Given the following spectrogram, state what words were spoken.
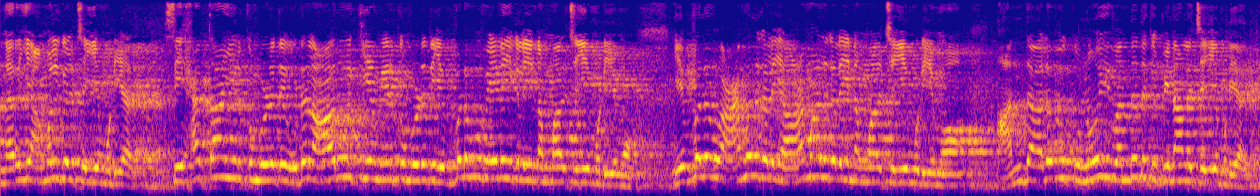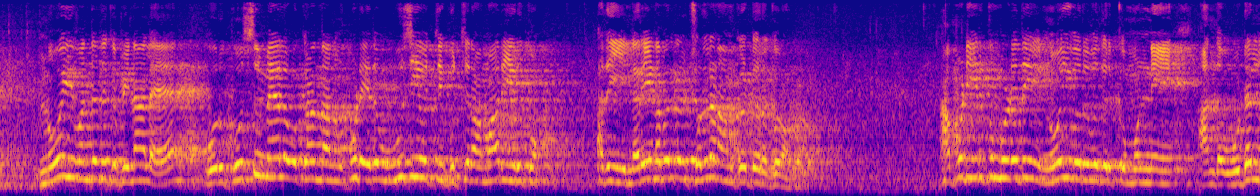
நிறைய அமல்கள் செய்ய முடியாது. சிஹத்தா இருக்கும் பொழுது உடல் ஆரோக்கியம் இருக்கும் பொழுது எவ்வளவு வேலைகளை நம்மால் செய்ய முடியுமோ எவ்வளவு அமல்களை அமல்களை நம்மால் செய்ய முடியுமோ அந்த அளவுக்கு நோய் வந்ததுக்கு பின்னால செய்ய முடியாது. நோய் வந்ததுக்கு பின்னால ஒரு கொசு மேல உட்கார்ந்தாலும் கூட ஏதோ ஊசி வச்சு குச்சுற மாதிரி இருக்கும். அதை நிறைய நபர்கள் சொல்ல நாம் கேட்டு இருக்கிறோம் அப்படி இருக்கும் பொழுது நோய் வருவதற்கு முன்னே அந்த உடல்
